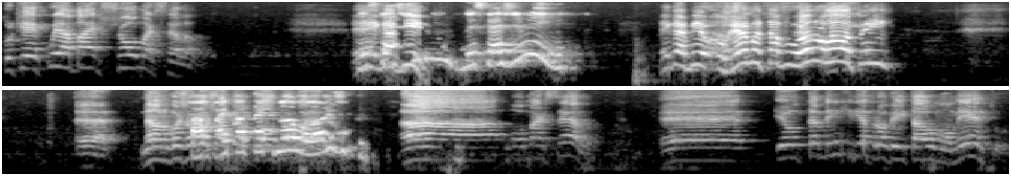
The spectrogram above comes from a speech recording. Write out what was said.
porque Cuiabá é show, Marcelão. Ei, Gabi. Não esquece de mim. Ei, Gabi, o Herman tá voando alto, hein? É. Não, não vou jogar Papai tá tecnológico. Ah, ô Marcelo, é, eu também queria aproveitar o momento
